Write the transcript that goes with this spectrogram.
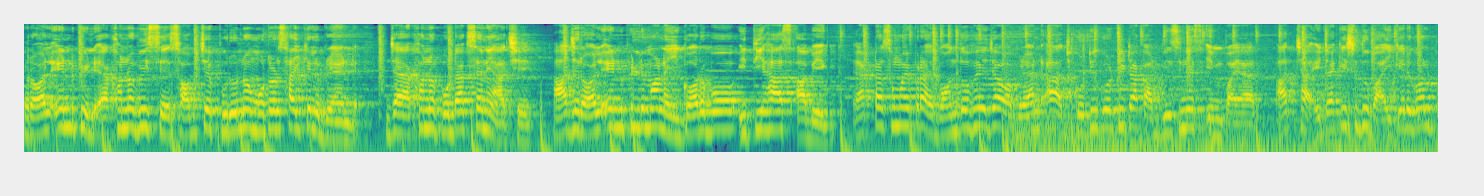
রয়্যাল এনফিল্ড এখনও বিশ্বের সবচেয়ে পুরনো মোটরসাইকেল ব্র্যান্ড, যা এখনও প্রোডাকশনে আছে। আজ রয়্যাল এনফিল্ড মানেই গর্ব, ইতিহাস, আবেগ। একটা সময় প্রায় বন্ধ হয়ে যাওয়া ব্র্যান্ড আজ কোটি কোটি টাকার বিজনেস এম্পায়ার। আচ্ছা এটা কি শুধু বাইকের গল্প,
